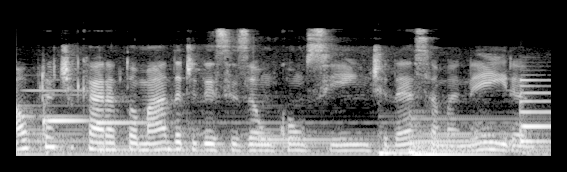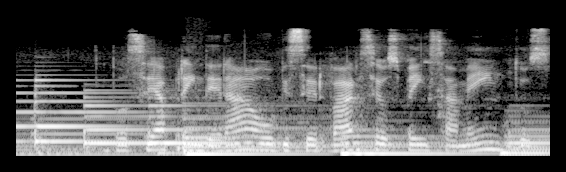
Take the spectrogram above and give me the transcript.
Ao praticar a tomada de decisão consciente dessa maneira, você aprenderá a observar seus pensamentos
